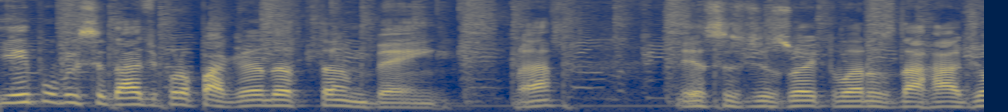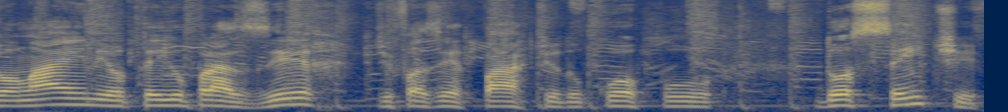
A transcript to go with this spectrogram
e em publicidade e propaganda também. Né? Nesses 18 anos da Rádio Online, eu tenho o prazer de fazer parte do corpo docente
